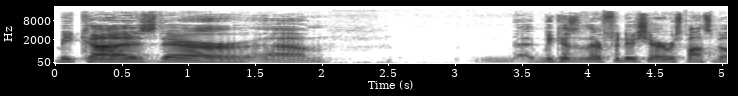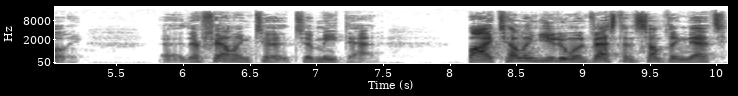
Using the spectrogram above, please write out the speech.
because they're um, because of their fiduciary responsibility. Uh, they're failing to to meet that by telling you to invest in something that's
